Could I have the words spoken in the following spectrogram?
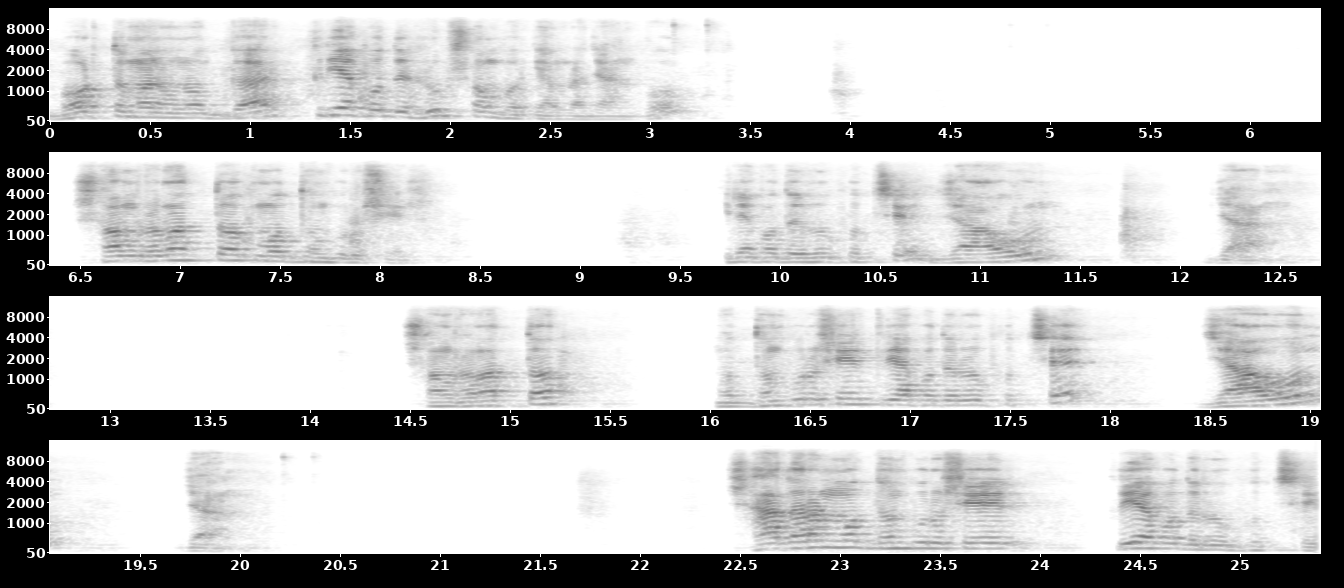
বর্তমান অনুজ্ঞার ক্রিয়াপদের রূপ সম্পর্কে আমরা জানব। সম্ভ্রমাত্মক মধ্যম পুরুষের। ক্রিয়াপদের রূপ হচ্ছে যাউন যান সম্ভ্রমাত্মক মধ্যম পুরুষের ক্রিয়াপদের রূপ হচ্ছে যাউন যান সাধারণ মধ্যম পুরুষের ক্রিয়াপদের রূপ হচ্ছে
